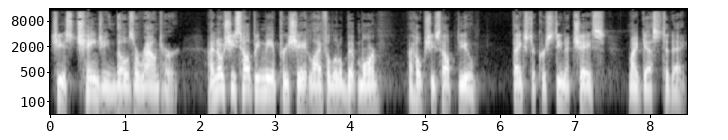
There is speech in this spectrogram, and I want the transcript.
she is changing those around her. I know she's helping me appreciate life a little bit more. I hope she's helped you. Thanks to Christina Chase, my guest today.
